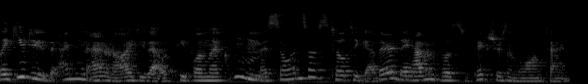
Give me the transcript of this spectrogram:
like you do. That. I mean, I don't know. I do that with people. I'm like, hmm, is so and so still together? They haven't posted pictures in a long time.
